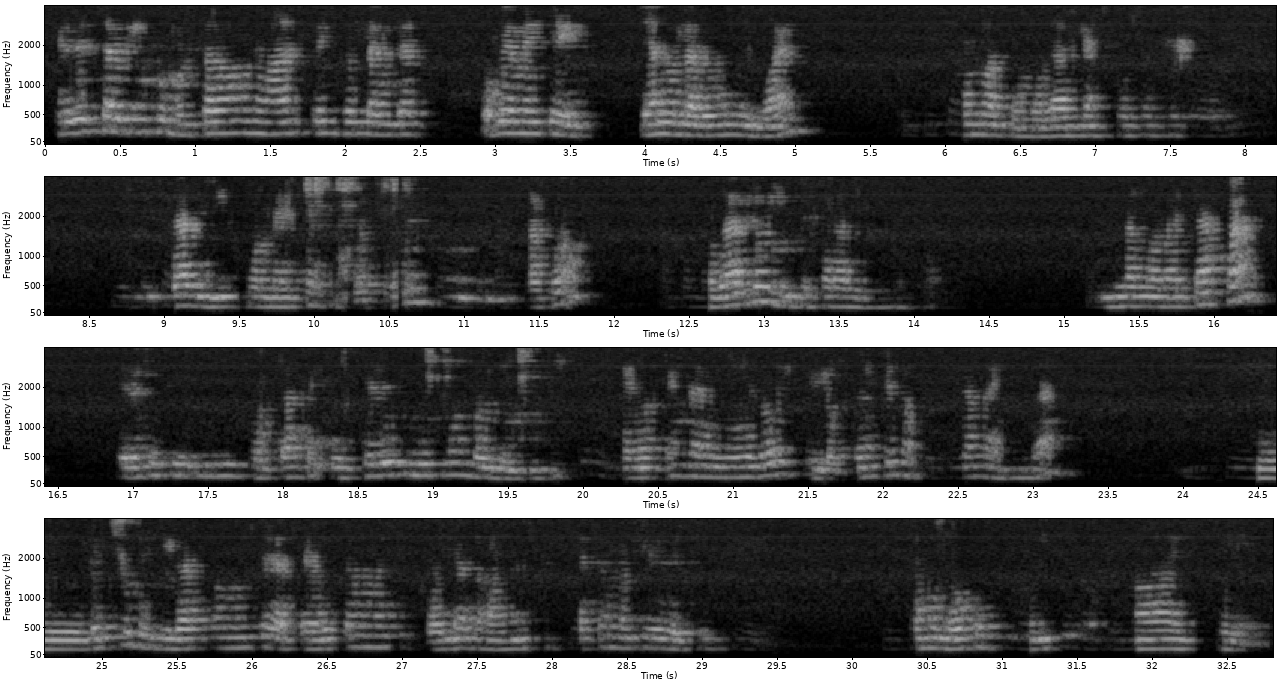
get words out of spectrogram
Debe estar bien como estaba uno antes, pues la verdad, obviamente ya no la veo uno igual, cómo acomodar las cosas empezar a vivir con esta situación, pasó, acomodarlo y empezar a vivir una nueva etapa, pero eso sí es muy importante que ustedes mismos lo identifiquen y que no tengan miedo y que lo cuenten o que pidan ayuda. Y que el hecho de llegar con un terapeuta, una psicóloga, un psiquiatra no quiere decir que estamos locos, como dicen, porque no, este,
